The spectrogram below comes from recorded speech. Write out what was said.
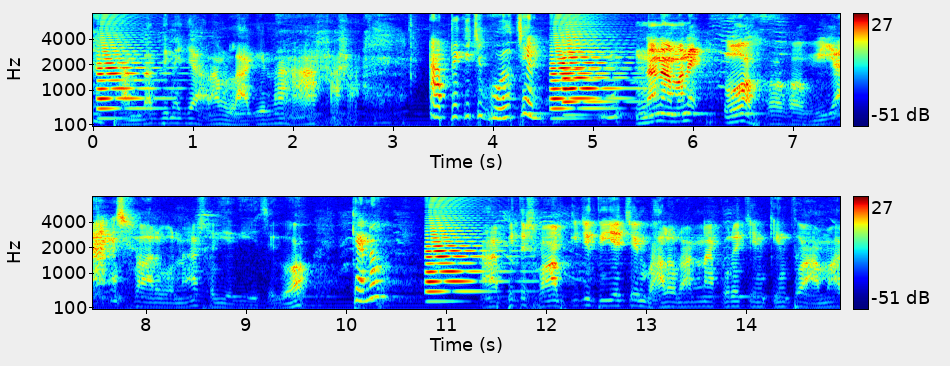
ঠান্ডার দিনে যে আরাম লাগে না। আপনি কিছু বলছেন? না না মানে ও বিয়ান সর্বনাশ হয়ে গিয়েছে গো। কেন? আপনি তো সব কিছু দিয়েছেন ভালো রান্না করেছেন কিন্তু আমার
